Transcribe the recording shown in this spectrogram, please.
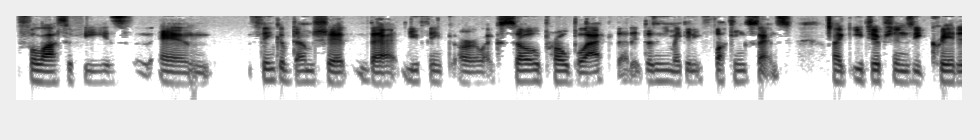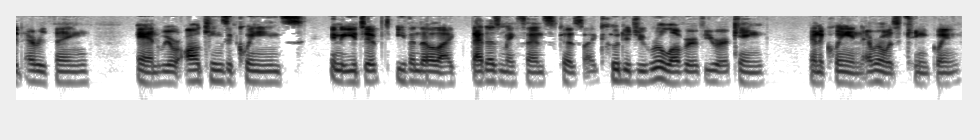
philosophies and think of dumb shit that you think are like so pro black that it doesn't even make any fucking sense. Like Egyptians, he created everything and we were all kings and queens in Egypt, even though like that doesn't make sense because like who did you rule over if you were a king and a queen? Everyone was king and queen.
